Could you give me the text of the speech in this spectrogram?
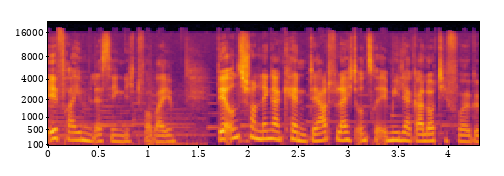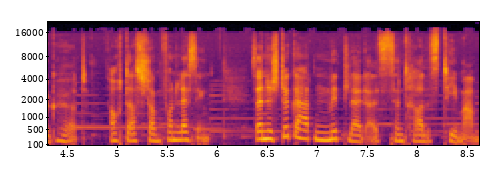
Ephraim Lessing nicht vorbei. Wer uns schon länger kennt, der hat vielleicht unsere Emilia Galotti-Folge gehört. Auch das stammt von Lessing. Seine Stücke hatten Mitleid als zentrales Thema.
